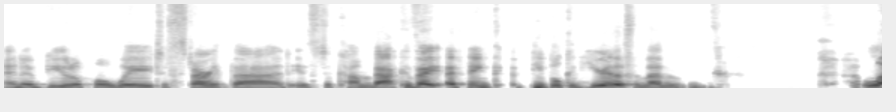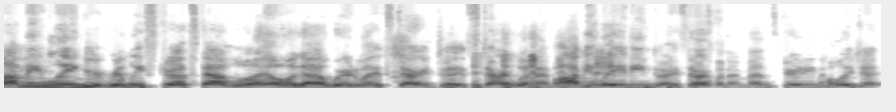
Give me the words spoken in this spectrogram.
And a beautiful way to start that is to come back. Cause I, I think people can hear this and then lovingly get really stressed out. Well, oh my God, where do I start? Do I start when I'm ovulating? Do I start when I'm menstruating? Holy shit.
